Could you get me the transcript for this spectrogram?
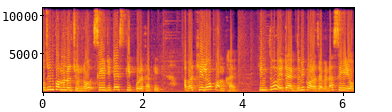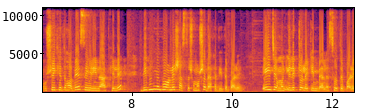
ওজন কমানোর জন্য সেহরিটা স্কিপ করে থাকে, আবার খেলেও কম খায়। কিন্তু এটা একদমই করা যাবে না। সেহরি অবশ্যই খেতে হবে। সেহরি না খেলে বিভিন্ন ধরনের স্বাস্থ্য সমস্যা দেখা দিতে পারে। এই যেমন ইলেকট্রোলাইট ইমব্যালেন্স হতে পারে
